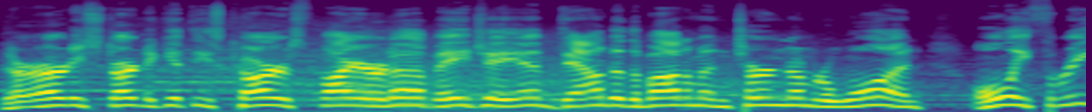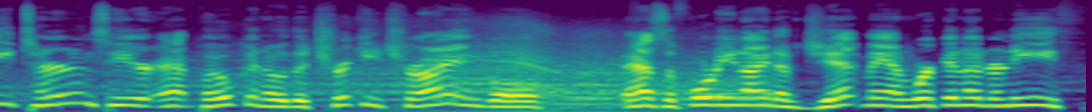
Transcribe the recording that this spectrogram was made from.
They're already starting to get these cars fired up. AJM down to the bottom in turn number one. Only three turns here at Pocono. The tricky triangle as the 49 of Jetman working underneath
